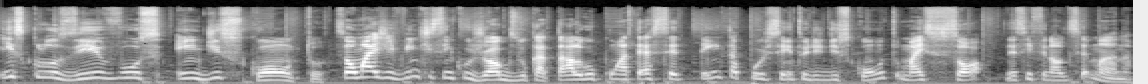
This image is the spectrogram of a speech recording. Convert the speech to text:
exclusivos em desconto. São mais de 25 jogos do catálogo com até 70% de desconto, mas só nesse final de semana.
